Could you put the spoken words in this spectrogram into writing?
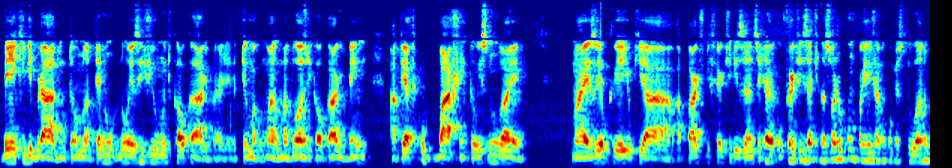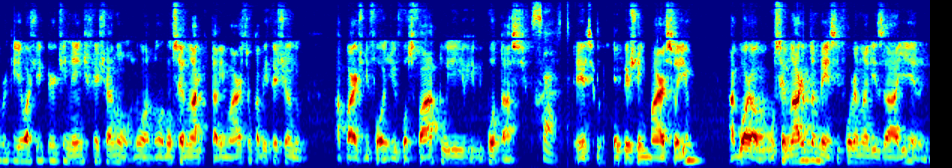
bem equilibrado, então até não, não exigiu muito calcário, né? a gente tem uma, uma, uma, dose de calcário bem, até ficou baixa, então isso não vai, mas eu creio que a, a parte de fertilizantes, o fertilizante da soja eu comprei já no começo do ano, porque eu achei pertinente fechar no, no, no, no cenário que estava em março, eu acabei fechando a parte de, de fosfato e, e, potássio. Certo. Esse eu fechei em março aí, Agora, o cenário também, se for analisar aí,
